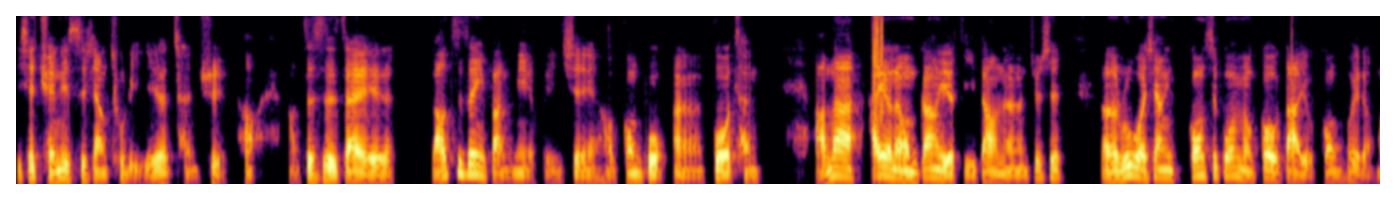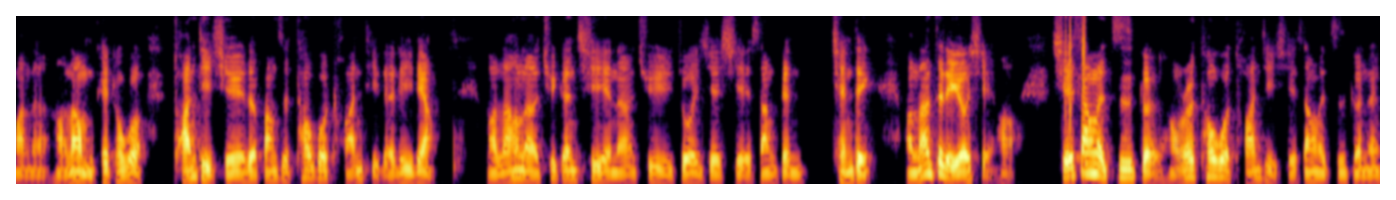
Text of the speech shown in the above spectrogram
一些权利事项处理的一些程序哈。好，这是在劳资争议法里面有一些好公布呃过程。好，那还有呢，我们刚刚也提到呢，就是呃，如果像公司规模够大有工会的话呢，好，那我们可以透过团体协约的方式，透过团体的力量，啊，然后呢去跟企业呢去做一些协商跟签订。好，那这里有写哈，协商的资格，好，而透过团体协商的资格呢，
